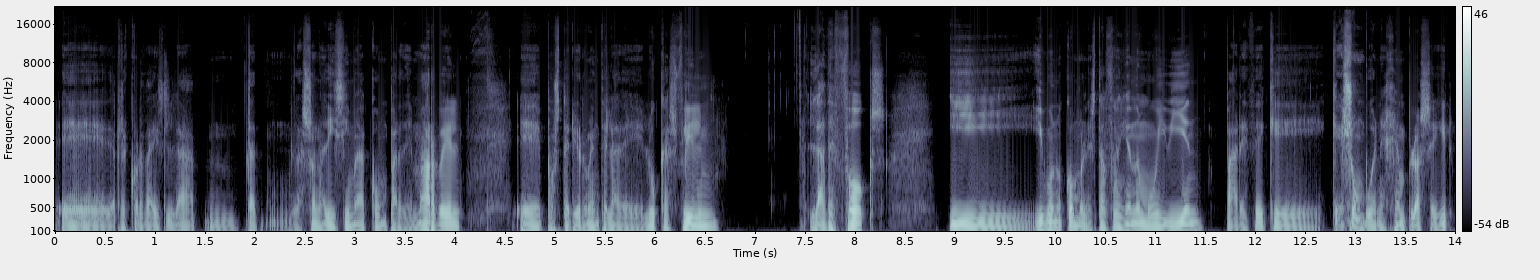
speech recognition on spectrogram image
Eh, recordáis la, la, sonadísima compra de Marvel, eh, posteriormente la de Lucasfilm, la de Fox, y, bueno, como le está funcionando muy bien, parece que, que es un buen ejemplo a seguir.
